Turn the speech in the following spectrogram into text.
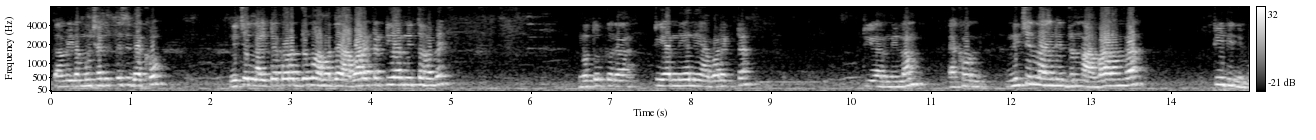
তো আমি এটা মুছা দিতেছি, দেখো। নিচের লাইনটা করার জন্য আমাদের আবার একটা টিআর নিতে হবে। নতুন করে টিআর নিয়ে নিয়ে আবার একটা টিআর নিলাম। এখন নিচের লাইনের জন্য আবার আমরা টিডি নিব।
